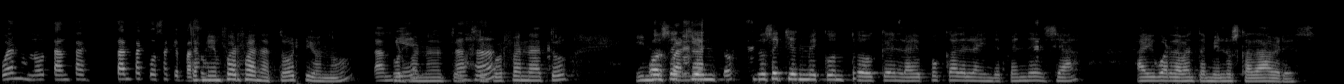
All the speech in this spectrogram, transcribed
Bueno, no tanta, tanta cosa que pasó. También fue orfanatorio, ¿no? También. Orfanato, sí, fue orfanato. Y no sé quién, no sé quién me contó que en la época de la independencia ahí guardaban también los cadáveres.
